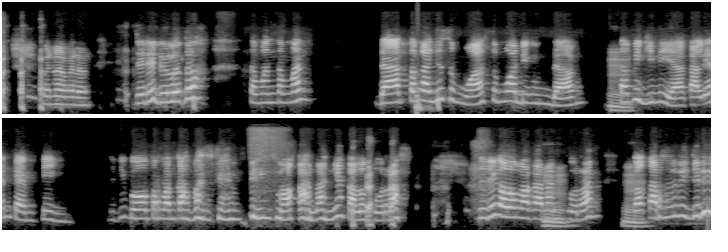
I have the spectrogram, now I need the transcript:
benar-benar jadi dulu tuh teman-teman datang aja semua semua diundang Hmm. tapi gini ya kalian camping jadi bawa perlengkapan camping makanannya kalau kurang jadi kalau makanan Hmm. kurang Hmm. bakar sendiri jadi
